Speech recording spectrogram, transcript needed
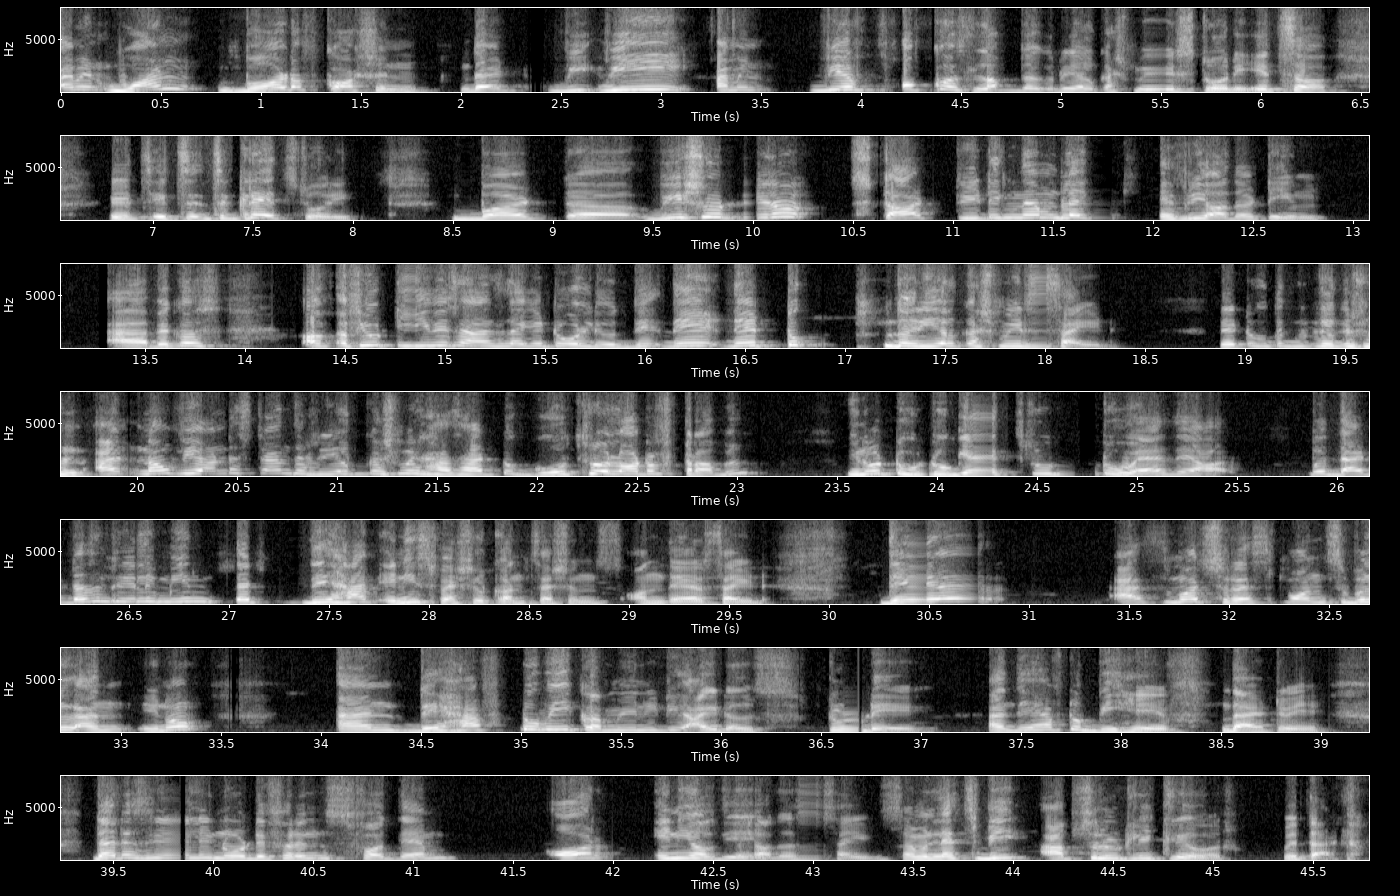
I mean, one word of caution that we we I mean we have of course loved the Real Kashmir story. It's a it's it's it's a great story but uh, we should you know start treating them like every other team uh, because a, a few TV channels, like I told you, they, they they took the real Kashmir side. They took the real Kashmir, and now we understand the real Kashmir has had to go through a lot of trouble, you know, to to get through to where they are. But that doesn't really mean that they have any special concessions on their side. They're as much responsible and you know, and they have to be community idols today and they have to behave that way. There is really no difference for them or any of the other sides. I mean, let's be absolutely clear with that.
